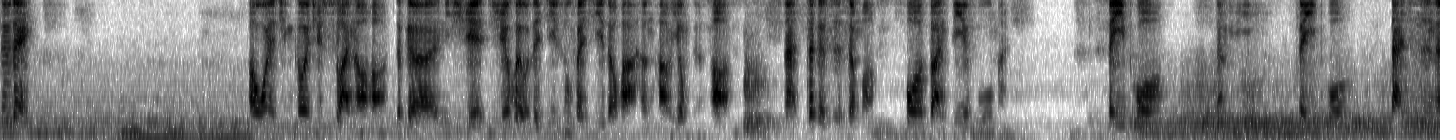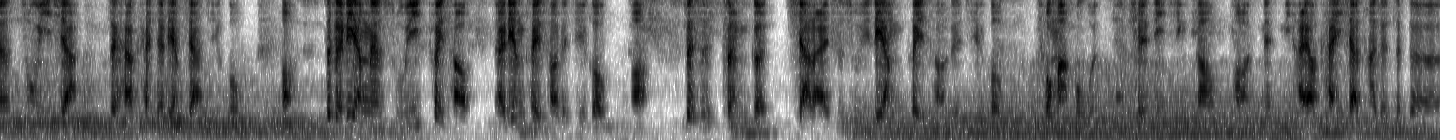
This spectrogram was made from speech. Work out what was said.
对不对？哦，我也请各位去算哦，哈，这个你学学会我的技术分析的话，很好用的哦。那这个是什么？波段跌幅满足，这一波等于这一波，但是呢，注意一下，这还要看一下量价结构啊。这个量呢，属于退潮，哎，量退潮的结构啊。这是整个下来是属于量退潮的结构，筹码不稳，不确定性高啊。那你还要看一下它的这个。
